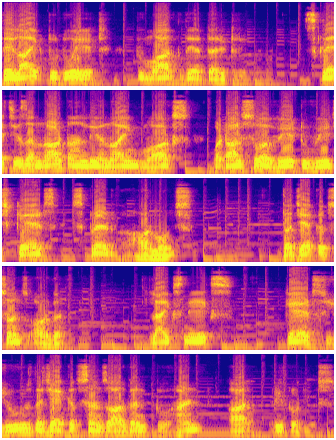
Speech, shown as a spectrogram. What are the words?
They like to do it to mark their territory. Scratches are not only annoying marks but also a way to which cats spread hormones. The Jacobson's organ. Like snakes, cats use the Jacobson's organ to hunt or reproduce.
